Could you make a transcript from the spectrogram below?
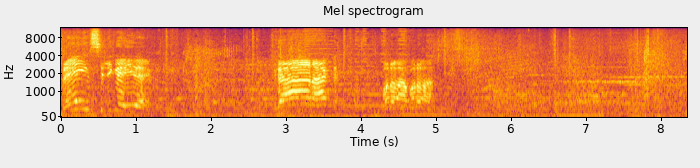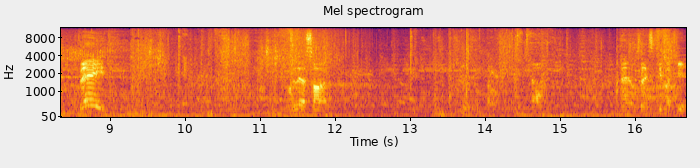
Vem, se liga aí, velho. Caraca! Bora lá, bora lá. Vem! Olha só. Tá. É, usar esquiva aqui.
